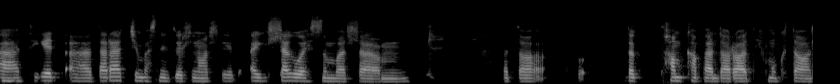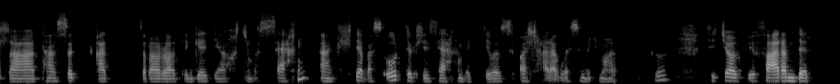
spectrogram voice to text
Аа тэгээд дараа чинь бас нэг зүйл нь бол тэгээд аяллааг байсан бол одоо том компанид ороод их мөнгөтэй болоо тансаг газар ороод ингээд явах чинь бас сайхан. А гэхдээ бас өөр төрлийн сайхан байдгийг олж хараагүй байсан байж магадгүй магадгүй. Тэг чи би фарм дээр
